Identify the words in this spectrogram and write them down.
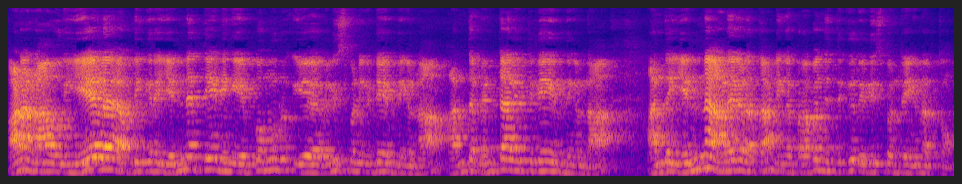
ஆனா நான் ஒரு ஏழை அப்படிங்கிற எண்ணத்தையே நீங்க எப்பவும் ரிலீஸ் பண்ணிக்கிட்டே இருந்தீங்கன்னா அந்த மென்டாலிட்டிலே இருந்தீங்கன்னா அந்த எண்ண அலைகளை தான் நீங்க பிரபஞ்சத்துக்கு ரிலீஸ் பண்றீங்கன்னு அர்த்தம்.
